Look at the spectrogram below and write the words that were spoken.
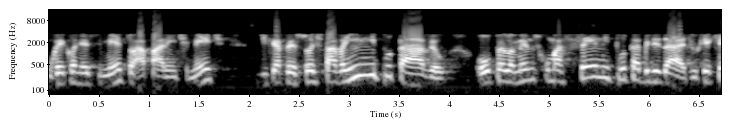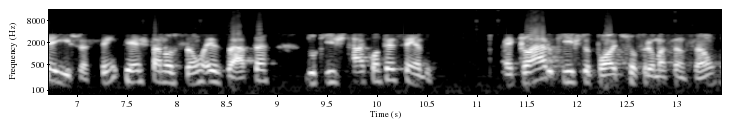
um reconhecimento, aparentemente, de que a pessoa estava inimputável, ou pelo menos com uma semi-imputabilidade. O que, que é isso? É sem ter esta noção exata do que está acontecendo. É claro que isto pode sofrer uma sanção,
